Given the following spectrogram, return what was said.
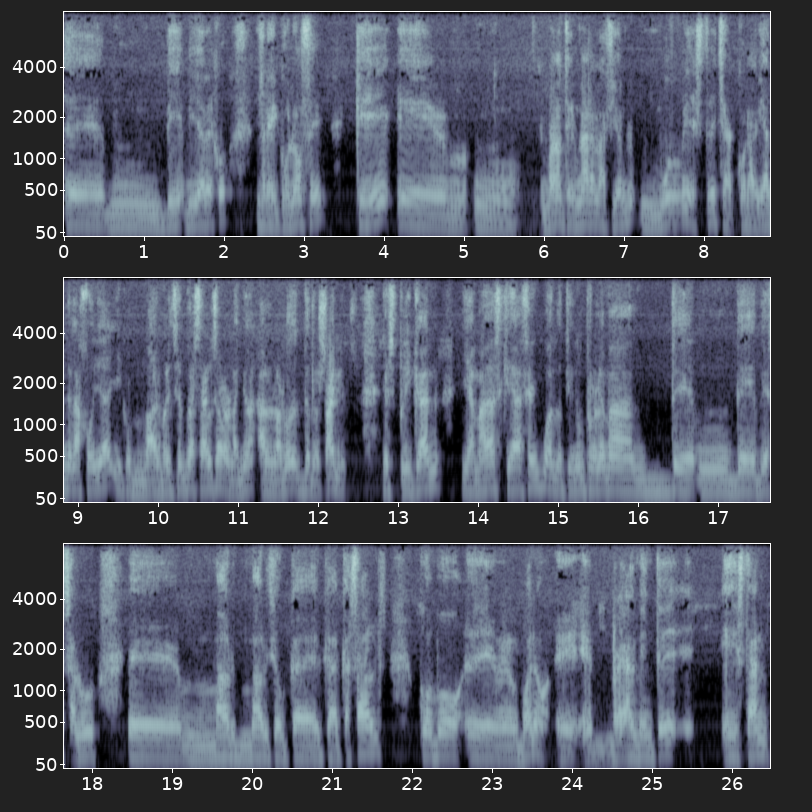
eh, Villarejo, reconoce que eh, mm, bueno, tiene una relación muy estrecha con Adrián de la Joya y con Mauricio Casals a lo, a lo largo de, los años. Explican llamadas que hacen cuando tiene un problema de, de, salud eh, Mauricio Casals, como, eh, bueno, eh, realmente están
